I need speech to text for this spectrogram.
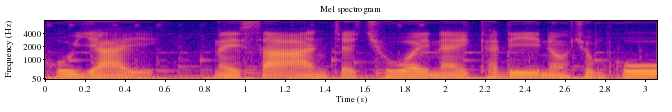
ผู้ใหญ่ในศาลจะช่วยในคดีน้องชมพู่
